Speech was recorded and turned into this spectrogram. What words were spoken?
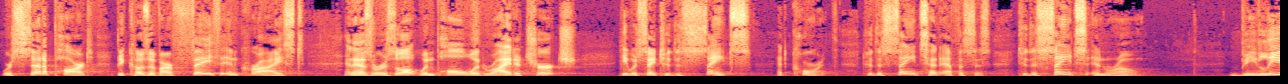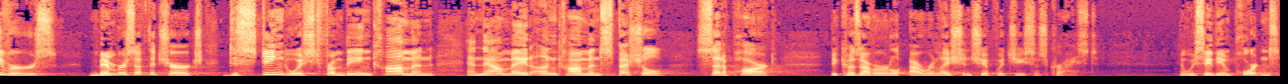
We're set apart because of our faith in Christ, and as a result, when Paul would write a church, he would say to the saints at Corinth, to the saints at Ephesus, to the saints in Rome, believers, members of the church, distinguished from being common and now made uncommon, special, set apart because of our, our relationship with Jesus Christ. And we see the importance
